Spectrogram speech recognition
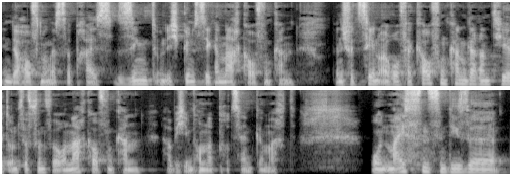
in der Hoffnung, dass der Preis sinkt und ich günstiger nachkaufen kann. Wenn ich für 10 Euro verkaufen kann, garantiert, und für 5 Euro nachkaufen kann, habe ich eben 100 Prozent gemacht. Und meistens sind diese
